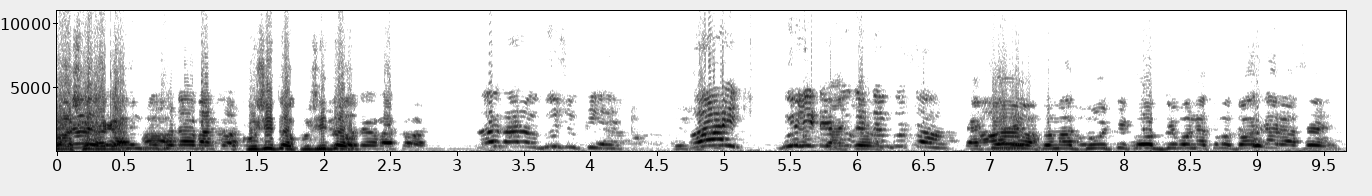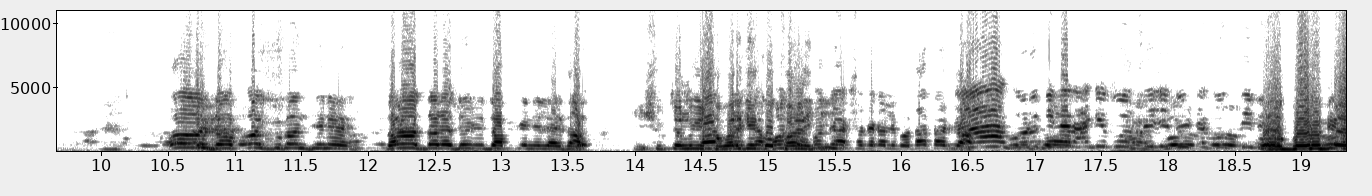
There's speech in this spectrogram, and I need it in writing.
নশো টাকা? দুশো টাকা বাদ কর। খুশি তো খুশি তো। তোমার দুইটি কোক দিব না তোমার দরকার আছে। ওই ওই দোকান থেকে। দরার দরে দুইটি দব কিনে যাও। দিবে।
